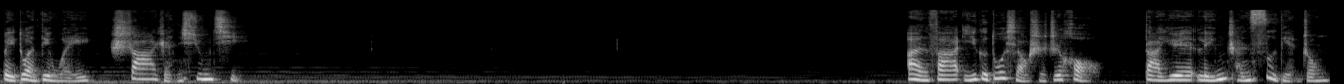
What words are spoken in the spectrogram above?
被断定为杀人凶器。案发一个多小时之后，大约凌晨四点钟，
